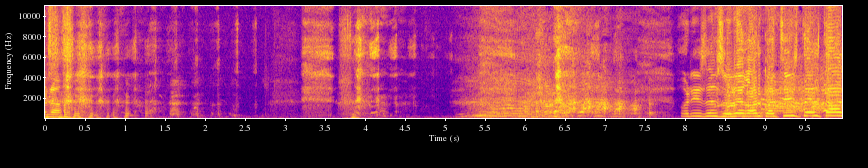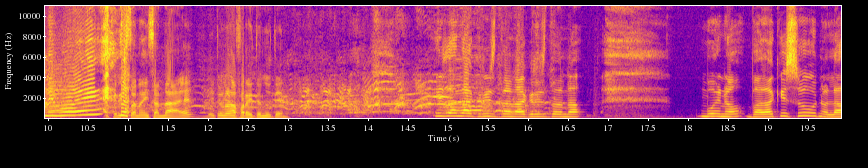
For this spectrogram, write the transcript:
ona. Hori zen zure gaurko txiste ez da limoi? Kristona izan da, eh? Beitu nola farraiten duten Izan da kristona, kristona. Bueno, badakizu nola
